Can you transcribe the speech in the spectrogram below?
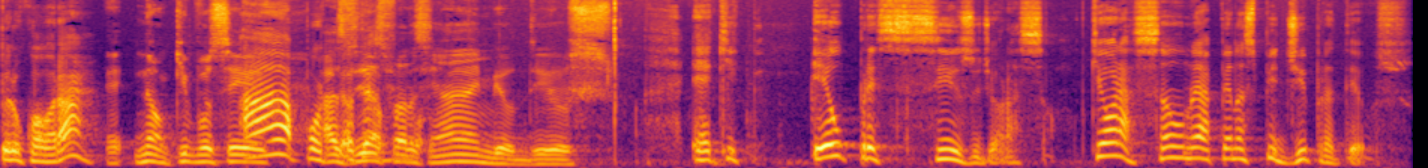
Pelo qual orar? É, não, que você Ah, por- às eu vezes te- fala assim, ai meu Deus. É que eu preciso de oração. Porque oração não é apenas pedir para Deus.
